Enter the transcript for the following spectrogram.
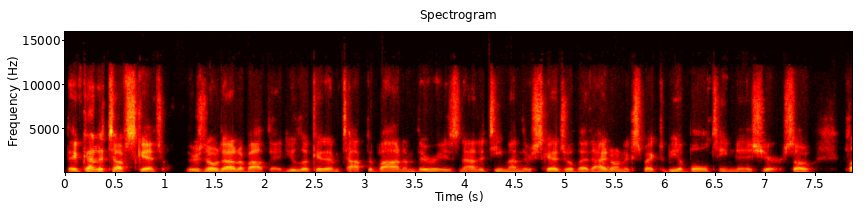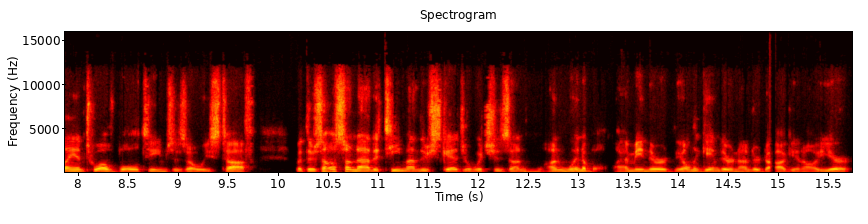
they've got a tough schedule. There's no doubt about that. You look at them top to bottom, there is not a team on their schedule that I don't expect to be a bowl team this year. So playing 12 bowl teams is always tough. But there's also not a team on their schedule which is un, unwinnable. I mean, they're the only game they're an underdog in all year.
